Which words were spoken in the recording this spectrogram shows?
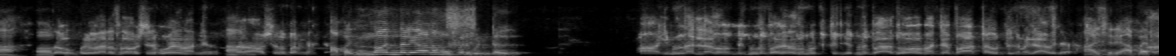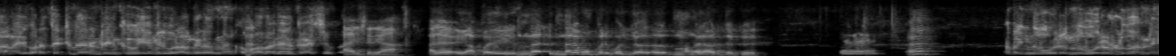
ആ. ഒരു വേറെ ആവശ്യത്തിന് പോയത് തന്നെയാണ് ആവശ്യം പറഞ്ഞു. അപ്പൊ ഇന്നോ ഇന്നലെയാണ് മൂപ്പര് വിട്ടത്? ആ ഇന്നല്ല ഇന്ന് പകരൊന്നും വിട്ടിട്ടില്ല. ഇന്നിപ്പോ ആ മറ്റേ പാട്ടാ വിട്ടിക്കണം രാവിലെ. ശരി. അപ്പൊ അതാണ് അതിൽ കുറെ തെറ്റിന് തരണ്ട് എനിക്ക് വി എമ്മിൽ കുറെ ആൾക്കാർ വന്ന്. അപ്പൊ അതാ ഞങ്ങൾക്ക് അയച്ചത് ആ ശരി. ആ. അല്ല അപ്പൊ ഇന്ന് ഇന്നലെ മൂപ്പര് പോയി മംഗലാപുരത്തേക്ക്. അപ്പൊ ഇന്ന് പോരും ഇന്ന് പോരുള്ളൂ തന്നെ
